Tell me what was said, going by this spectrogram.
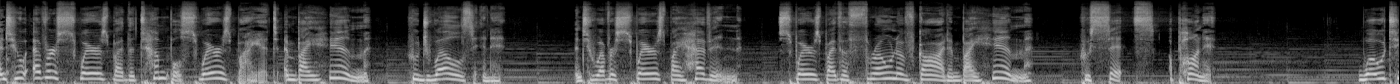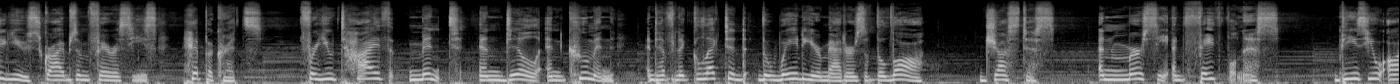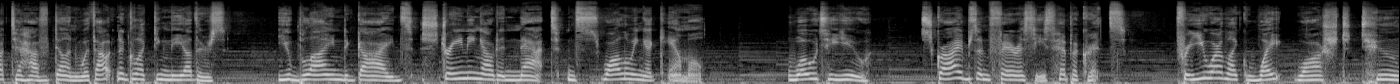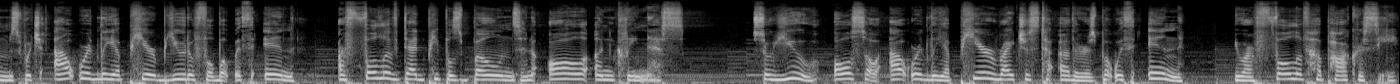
And whoever swears by the temple swears by it and by him who dwells in it. And whoever swears by heaven swears by the throne of God and by him who sits upon it. Woe to you, scribes and Pharisees, hypocrites! For you tithe mint and dill and cumin and have neglected the weightier matters of the law, justice and mercy and faithfulness. These you ought to have done without neglecting the others. You blind guides, straining out a gnat and swallowing a camel. Woe to you, scribes and Pharisees, hypocrites! For you are like whitewashed tombs, which outwardly appear beautiful, but within are full of dead people's bones and all uncleanness. So you also outwardly appear righteous to others, but within you are full of hypocrisy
